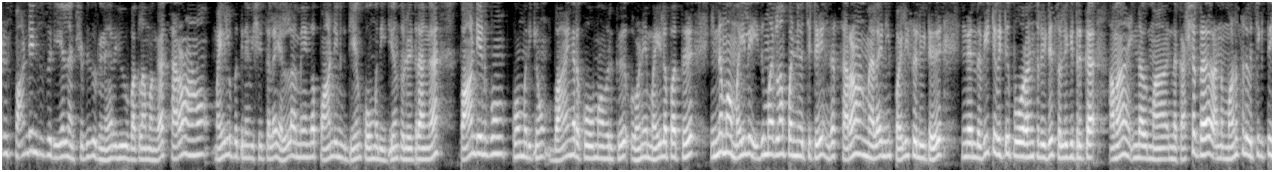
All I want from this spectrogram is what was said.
ஃப்ரெண்ட்ஸ் பாண்டியன் சூசர் ரியல் நெக்ஸ்ட் ஒரு நேரம் ரிவ்யூ பார்க்கலாமாங்க? சரவணனும் மயில் பற்றின விஷயத்தில் எல்லாமே எங்க பாண்டியன்கிட்டையும் கோமதிக்கிட்டையும் சொல்லிட்டுறாங்க பாண்டியனுக்கும் கோமதிக்கும் பயங்கர கோபமாக இருக்குது உடனே மயிலை பார்த்து இன்னமா மயில் இது மாதிரிலாம் பண்ணி வச்சுட்டு இங்கே சரவணன் மேலே நீ பழி சொல்லிட்டு இங்கே இந்த வீட்டை விட்டு போகிறான்னு சொல்லிட்டு சொல்லிக்கிட்டு இருக்க. அவன் இந்த ம இந்த கஷ்டத்தை அந்த மனசில் வச்சுக்கிட்டு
